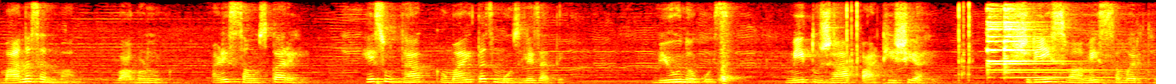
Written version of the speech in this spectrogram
मानसन्मान वागणूक आणि संस्कारही हे सुद्धा कमाईतच मोजले जाते. भिवू नकोस मी तुझ्या पाठीशी आहे. श्री स्वामी समर्थ.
